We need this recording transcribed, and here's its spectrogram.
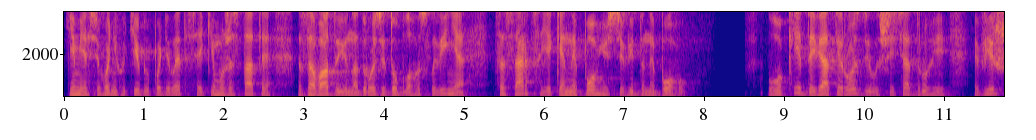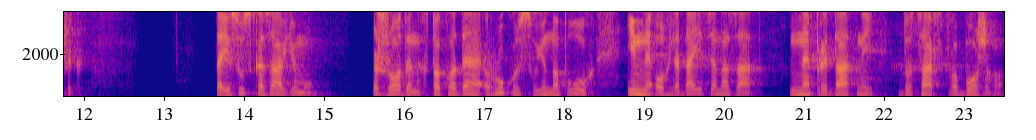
яким я сьогодні хотів би поділитися, який може стати завадою на дорозі до благословіння, це серце, яке не повністю віддане Богу. Луки, 9 розділ, 62 віршик. Та Ісус сказав йому: жоден, хто кладе руку свою на плуг і не оглядається назад, непридатний до Царства Божого.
